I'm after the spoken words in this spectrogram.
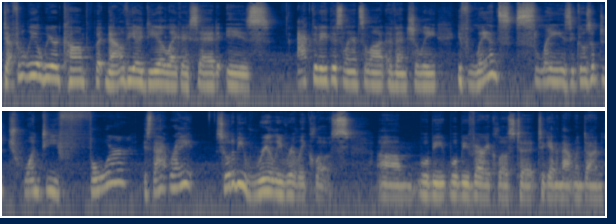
definitely a weird comp, but now the idea, like I said, is activate this Lancelot eventually. If Lance slays, it goes up to 24. Is that right? So it'll be really, really close. Um, we'll be we'll be very close to, to getting that one done.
